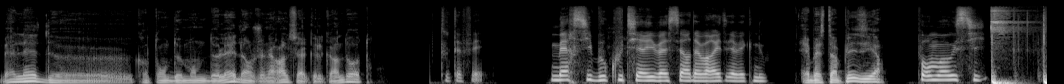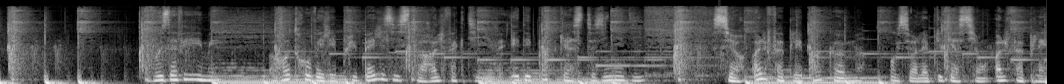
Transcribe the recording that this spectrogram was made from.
Ben, l'aide, euh, quand on demande de l'aide, en général, c'est à quelqu'un d'autre. Tout à fait. Merci beaucoup Thierry Vasseur d'avoir été avec nous. Eh ben, c'est un plaisir. Pour moi aussi. Vous avez aimé Retrouvez les plus belles histoires olfactives et des podcasts inédits sur olfaplay.com ou sur l'application Olfaplay.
